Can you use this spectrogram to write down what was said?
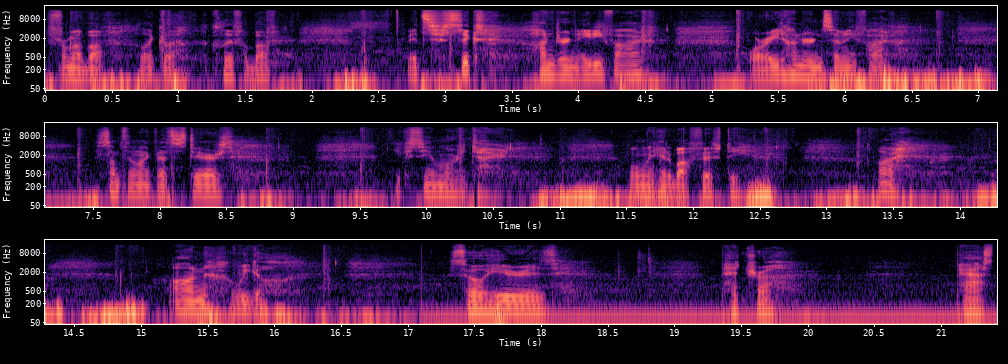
from above, like a cliff above. It's 685 or 875, something like that stairs. You can see I'm already tired. Only hit about 50. All right on we go. So here is Petra past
